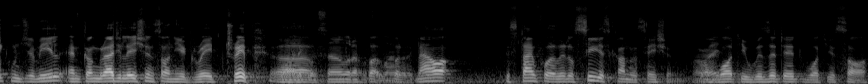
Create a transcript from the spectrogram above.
alaikum, Jamil, and congratulations on your great trip. Uh, but, but now it's time for a little serious conversation All on right. what you visited, what you saw.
